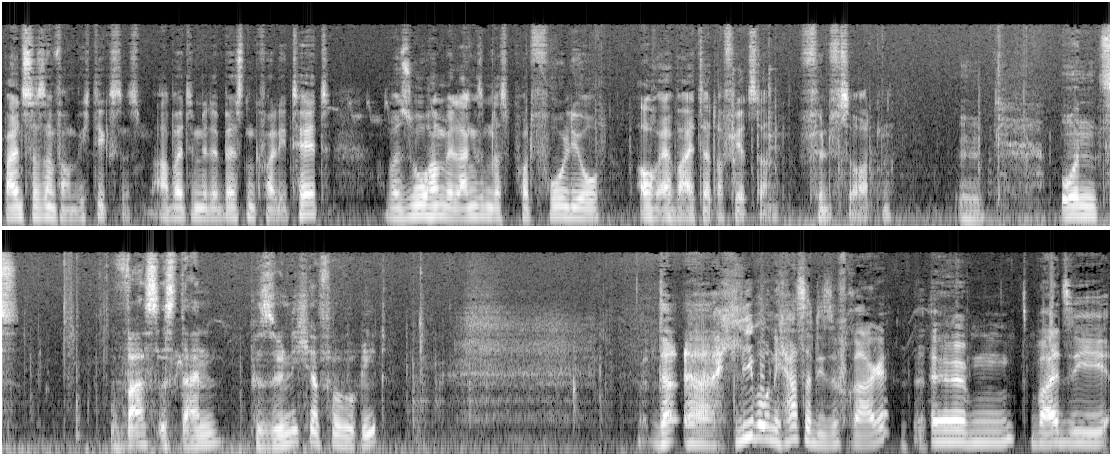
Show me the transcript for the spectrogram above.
weil uns das einfach am wichtigsten ist. Arbeite mit der besten Qualität, aber so haben wir langsam das Portfolio auch erweitert auf jetzt dann fünf Sorten. Und was ist dein persönlicher Favorit? Da, äh, ich liebe und ich hasse diese Frage, ähm, weil sie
